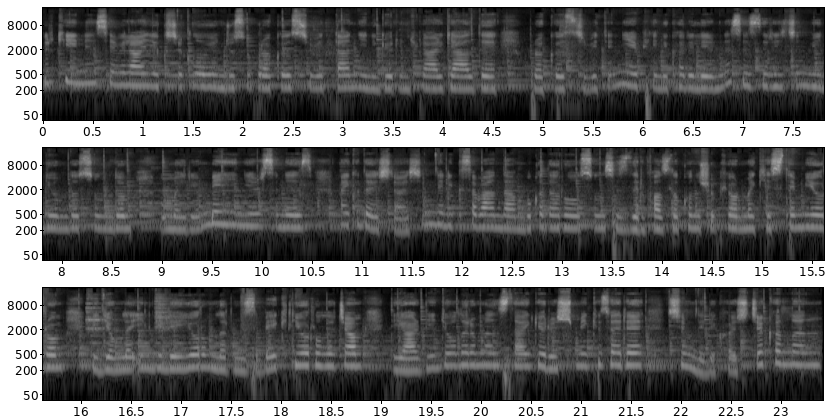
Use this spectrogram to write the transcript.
Türkiye'nin sevilen yakışıklı oyuncusu Burak Özçivit'ten yeni görüntüler geldi. Burak Özçivit'in yepyeni karelerini sizler için videomda sundum. Umarım beğenirsiniz. Arkadaşlar şimdilik ise benden bu kadar olsun. Sizleri fazla konuşup yormak istemiyorum. Videomla ilgili yorumlarınızı bekliyor olacağım. Diğer videolarımızda görüşmek üzere. Şimdilik hoşçakalın.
